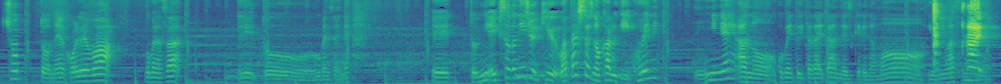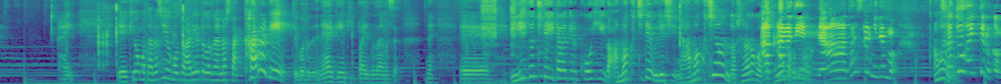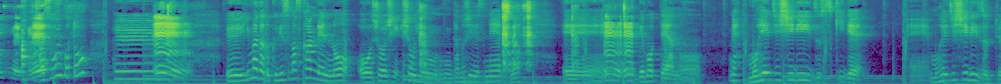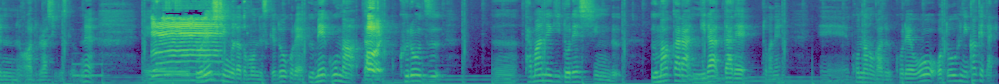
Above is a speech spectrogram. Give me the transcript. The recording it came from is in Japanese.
ちょっとねこれはごめんなさい。えっ、とごめんなさいね。えっ、とにエピソード29私たちのカルディこれににねあのコメントいただいたんですけれども読みますね。はい。はいえー今日も楽しい放送ありがとうございました。カルディということでね元気いっぱいでございます。ねえー入り口でいただけるコーヒーが甘口で嬉しい。ね甘口なんだ。知らなかった。あ、カルディね。ああ、確かにでも、砂糖入ってるのかもしれないああですね。そういうこと？へえ、うん。えー今だとクリスマス関連のお商品商品楽しいですね。ってね、えーでもってあのねモヘジシリーズ好きで、えーモヘジシリーズっていうのがあるらしいですけどね、えードレッシングだと思うんですけどこれ梅ごまだ。れ、はい。黒酢、うん、玉ねぎドレッシング。旨辛ニラだれとかね、えーこんなのがある。これをお豆腐にかけたり、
